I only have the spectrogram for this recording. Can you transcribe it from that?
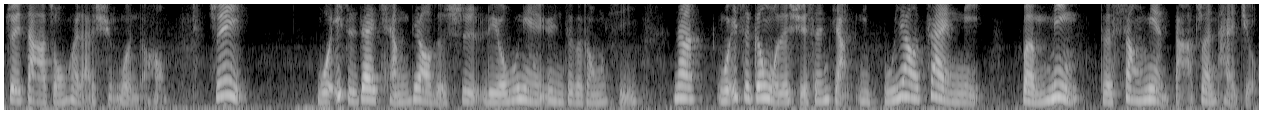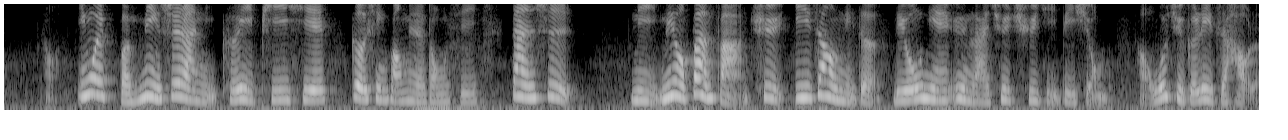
最大宗会来询问的哈。所以我一直在强调的是流年运这个东西。那我一直跟我的学生讲，你不要在你本命的上面打转太久，好，因为本命虽然你可以批一些个性方面的东西，但是你没有办法去依照你的流年运来去趋吉避凶。好，我举个例子好了，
